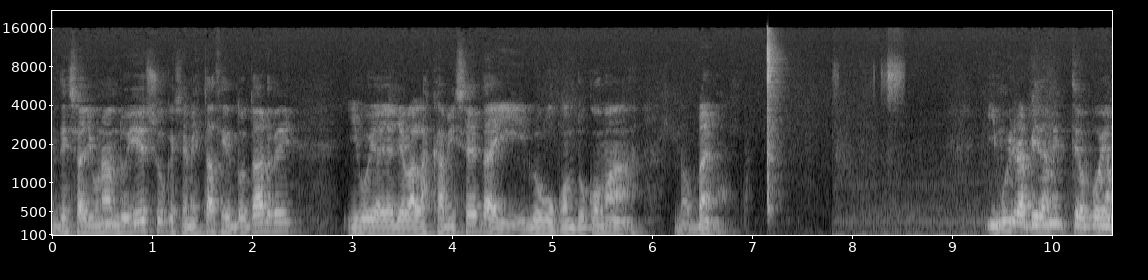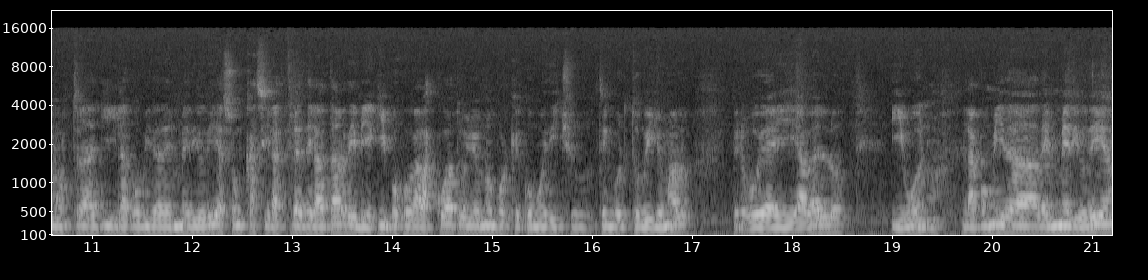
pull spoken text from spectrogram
desayunando y eso, que se me está haciendo tarde, y voy a llevar las camisetas y luego cuando coma nos vemos. Y muy rápidamente os voy a mostrar aquí la comida del mediodía, son casi las 3 de la tarde, mi equipo juega a las 4, yo no porque como he dicho tengo el tobillo malo, pero voy a ir a verlo. Y bueno, la comida del mediodía,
